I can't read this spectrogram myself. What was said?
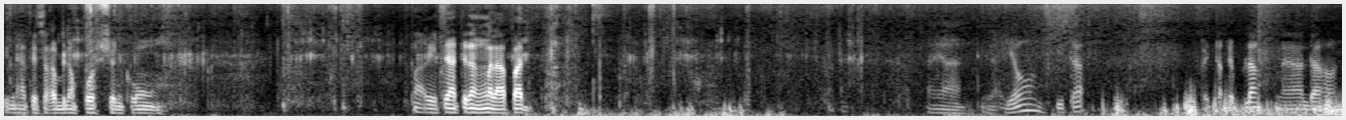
Tingnan natin sa kabilang portion kung makita natin ang malapad. Ayan. Yun, kita. May takip lang na dahon.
